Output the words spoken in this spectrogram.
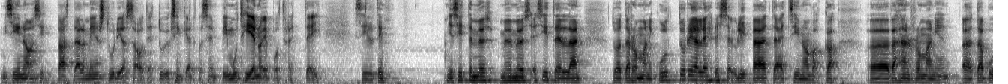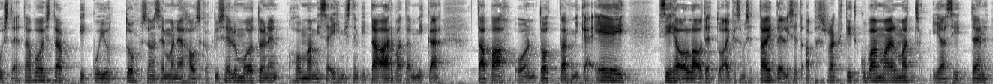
Niin siinä on sitten taas täällä meidän studiossa otettu yksinkertaisempia, mutta hienoja potretteja silti. Ja sitten myös, me myös esitellään tuota romanikulttuuria lehdessä ylipäätään, että siinä on vaikka vähän romanien tabuista ja tavoista, pikkujuttu. Se on semmoinen hauska kyselymuotoinen homma, missä ihmisten pitää arvata, mikä tapa on totta, mikä ei. Siihen ollaan otettu aika semmoiset taiteelliset abstraktit kuvamaailmat ja sitten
